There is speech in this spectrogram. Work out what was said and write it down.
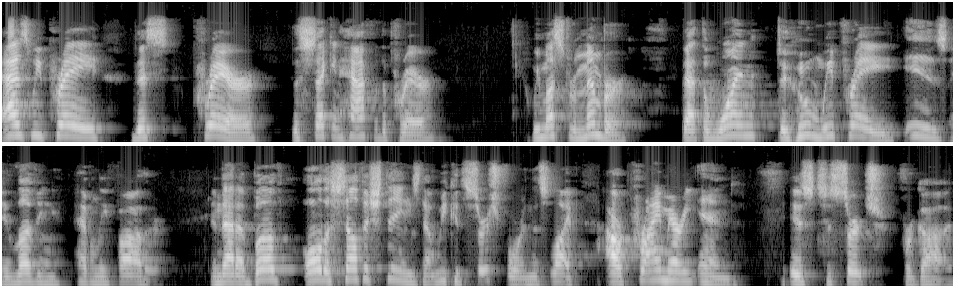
As we pray this prayer, the second half of the prayer, we must remember that the one to whom we pray is a loving Heavenly Father, and that above all the selfish things that we could search for in this life, our primary end is to search for God,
